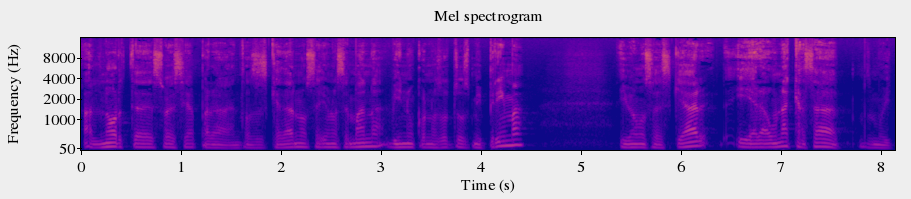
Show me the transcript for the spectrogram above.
al norte de Suecia para entonces quedarnos ahí una semana. Vino con nosotros mi prima. Íbamos a esquiar y era una casa pues, muy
